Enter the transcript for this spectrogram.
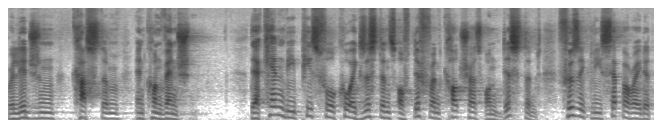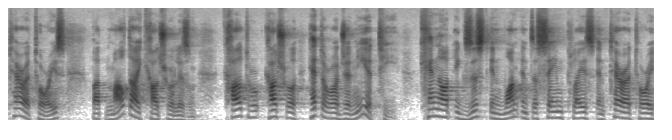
religion, custom, and convention. There can be peaceful coexistence of different cultures on distant, physically separated territories but multiculturalism, cultural, heterogeneity, cannot exist in one and the same place and territory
